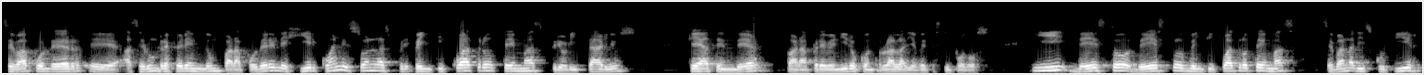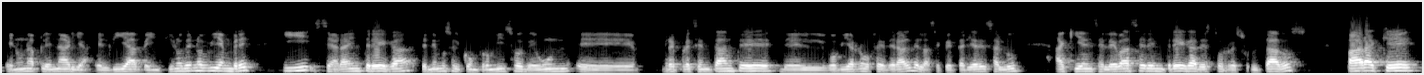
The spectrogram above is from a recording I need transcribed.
se va a poner eh, hacer un referéndum para poder elegir cuáles son los 24 temas prioritarios que atender para prevenir o controlar la diabetes tipo 2. Y de, esto, de estos 24 temas se van a discutir en una plenaria el día 21 de noviembre y se hará entrega, tenemos el compromiso de un eh, representante del gobierno federal, de la Secretaría de Salud, a quien se le va a hacer entrega de estos resultados para que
